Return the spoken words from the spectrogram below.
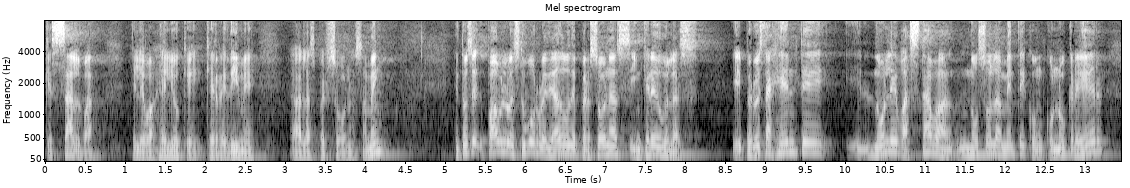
que salva, el Evangelio que, redime a las personas. Amén. Entonces Pablo estuvo rodeado de personas incrédulas, eh, pero esta gente eh, no le bastaba no solamente con no creer,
